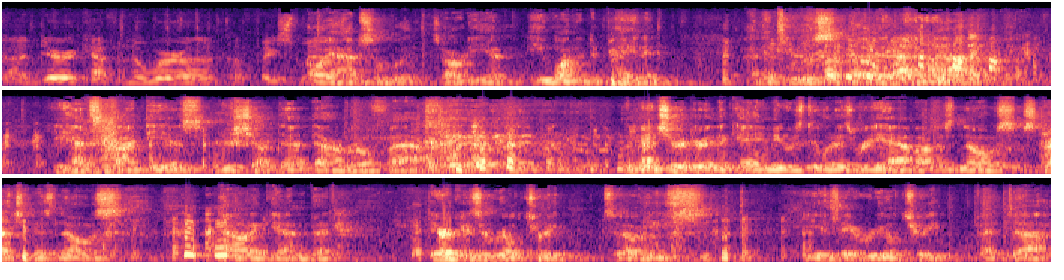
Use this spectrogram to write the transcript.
uh, Derek having to wear a a face mask? Oh, yeah, absolutely. It's already in. He wanted to paint it. I think he was, he had some ideas, and we shut that down real fast. We made sure during the game, he was doing his rehab on his nose, stretching his nose now and again, but Derek is a real treat, so he's, he is a real treat. But, uh,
